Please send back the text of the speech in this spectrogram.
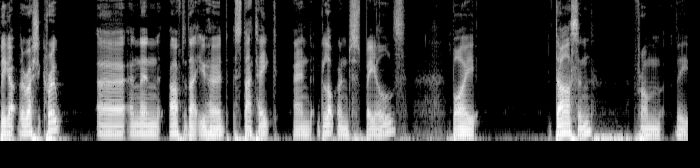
Big up the Russia crew. Uh, and then after that, you heard Static and Glockenspiels by Darson from the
